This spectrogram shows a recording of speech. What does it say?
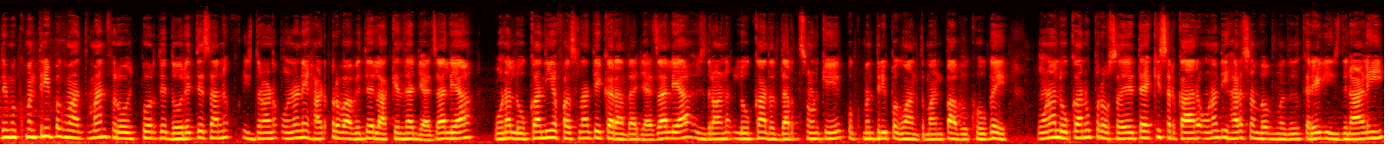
ਦੇ ਮੁੱਖ ਮੰਤਰੀ ਭਗਵੰਤ ਮਾਨ ਫਿਰੋਜ਼ਪੁਰ ਦੇ ਦੌਰੇ ਤੇ ਸਨ। ਇਸ ਦੌਰਾਨ ਉਹਨਾਂ ਨੇ ਹੜ੍ਹ ਪ੍ਰਭਾਵਿਤ ਇਲਾਕਿਆਂ ਦਾ ਜਾਇਜ਼ਾ ਲਿਆ, ਉਹਨਾਂ ਲੋਕਾਂ ਦੀਆਂ ਫਸਲਾਂ ਤੇ ਘਰਾਂ ਦਾ ਜਾਇਜ਼ਾ ਲਿਆ। ਇਸ ਦੌਰਾਨ ਲੋਕਾਂ ਦਾ ਦਰਦ ਸੁਣ ਕੇ ਮੁੱਖ ਮੰਤਰੀ ਭਗਵੰਤ ਮਾਨ ਭਾਵੁਕ ਹੋ ਗਏ। ਉਹਨਾਂ ਲੋਕਾਂ ਨੂੰ ਭਰੋਸਾ ਦਿੱਤਾ ਹੈ ਕਿ ਸਰਕਾਰ ਉਹਨਾਂ ਦੀ ਹਰ ਸੰਭਵ ਮਦਦ ਕਰੇਗੀ। ਇਸ ਦੇ ਨਾਲ ਹੀ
